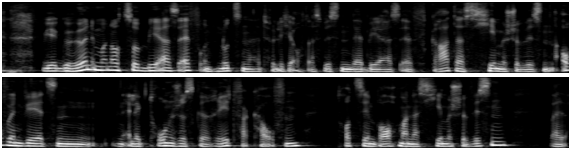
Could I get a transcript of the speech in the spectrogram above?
Wir gehören immer noch zur BASF und nutzen natürlich auch das Wissen der BASF, gerade das chemische Wissen. Auch wenn wir jetzt ein, ein elektronisches Gerät verkaufen, trotzdem braucht man das chemische Wissen, weil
